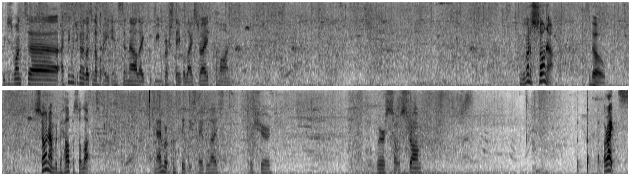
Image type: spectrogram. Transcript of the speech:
We just want, uh, I think we're just gonna go to level 8 instant now, like we brush stabilized, right? Come on. We want a Sona, though. Sona would help us a lot. And then we're completely stabilized, for sure. We're so strong. Alright.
